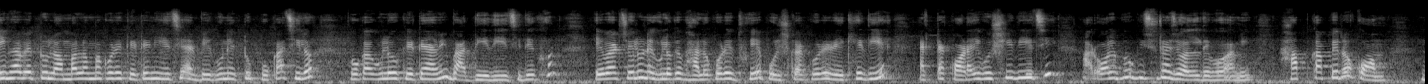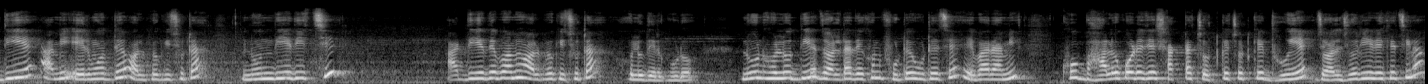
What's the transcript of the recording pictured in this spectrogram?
এইভাবে একটু লম্বা লম্বা করে কেটে নিয়েছি, আর বেগুন একটু পোকা ছিল, পোকাগুলোও কেটে আমি বাদ দিয়ে দিয়েছি, দেখুন। এবার চলুন এগুলোকে ভালো করে ধুয়ে পরিষ্কার করে রেখে দিয়ে একটা কড়াই বসিয়ে দিয়েছি, আর অল্প কিছুটা জল দেব আমি, হাফ কাপেরও কম। দিয়ে আমি এর মধ্যে অল্প কিছুটা নুন দিয়ে দিচ্ছি, আর দিয়ে দেবো আমি অল্প কিছুটা হলুদের গুঁড়ো। নুন হলুদ দিয়ে জলটা দেখুন ফুটে উঠেছে, এবার আমি খুব ভালো করে যে শাকটা চটকে চটকে ধুয়ে জল ঝরিয়ে রেখেছিলাম,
